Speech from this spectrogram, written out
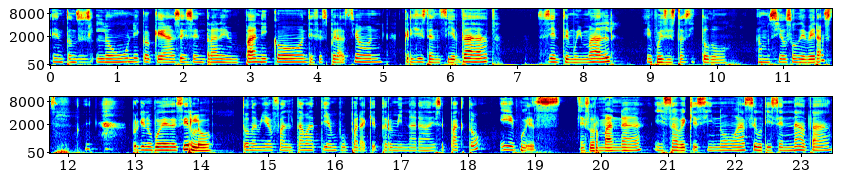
Entonces lo único que hace es entrar en pánico, desesperación, crisis de ansiedad, se siente muy mal y pues está así todo ansioso de veras, porque no puede decirlo. Todavía faltaba tiempo para que terminara ese pacto y pues es su hermana y sabe que si no hace o dice nada,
